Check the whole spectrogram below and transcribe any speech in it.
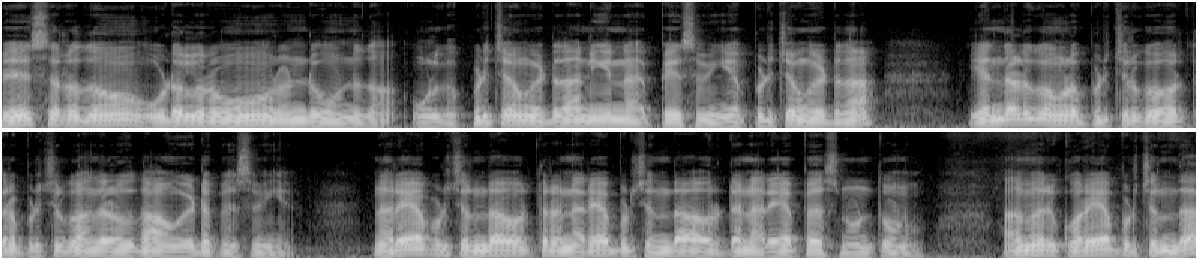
பேசுகிறதும் உடலுறவும் ரெண்டும் ஒன்று தான் உங்களுக்கு பிடிச்சவங்ககிட்ட தான் நீங்கள் என்ன பேசுவீங்க? பிடிச்சவங்ககிட்ட தான் எந்த அளவுக்கு அவங்கள பிடிச்சிருக்கோ ஒருத்தரை பிடிச்சிருக்கோ அந்த அளவுக்கு தான் அவங்ககிட்ட பேசுவீங்க. நிறையா பிடிச்சிருந்தா ஒருத்தரை நிறையா பிடிச்சிருந்தா அவர்கிட்ட நிறையா பேசணும்னு தோணும். அது மாதிரி குறையா பிடிச்சிருந்தா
